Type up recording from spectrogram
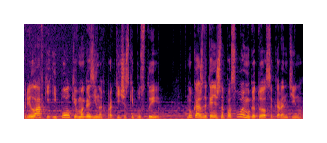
Прилавки и полки в магазинах практически пустые. Ну, каждый, конечно, по-своему готовился к карантину.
